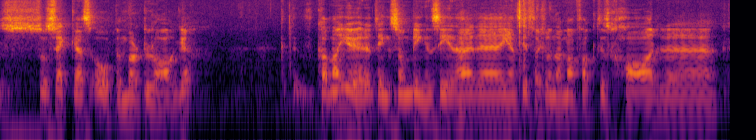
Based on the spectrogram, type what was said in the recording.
så svekkes åpenbart laget. Kan man gjøre ting som Bingen sier her, eh, i en situasjon der man faktisk har eh,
